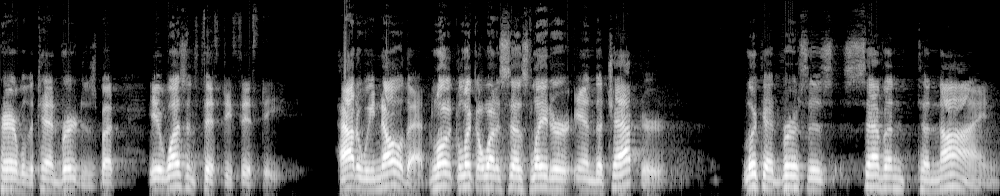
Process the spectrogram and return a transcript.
parable of the ten virgins, but it wasn't 50 50. How do we know that? Look, look at what it says later in the chapter. Look at verses 7 to 9,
